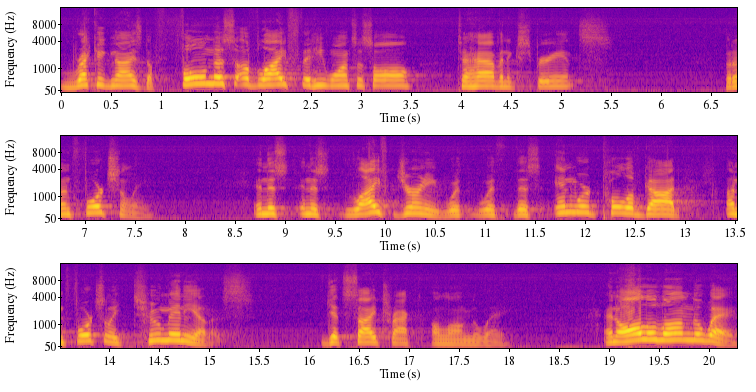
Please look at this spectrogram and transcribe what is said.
recognize the fullness of life that He wants us all to have and experience. But unfortunately, in this, in this life journey with, with this inward pull of God, unfortunately, too many of us get sidetracked along the way. And all along the way,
